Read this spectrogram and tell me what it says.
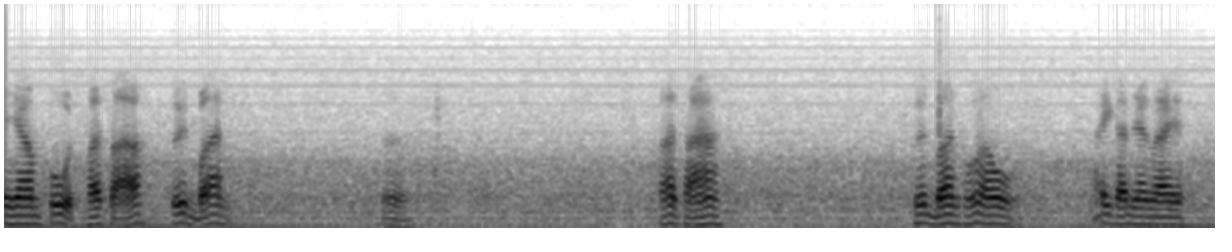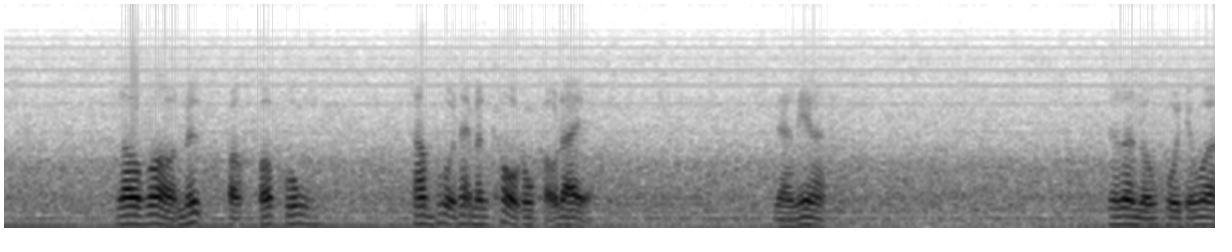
ยายามพูดภาษาพื้นบ้านภาษาพื้นบ้านของเราใช้กันอย่างไร เราก็นึกปรับปรุง ทำพูดให้มันเข้ากับเขาได้ อย่างนี้นะดังนั้นหลวงปู่จึงว่า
